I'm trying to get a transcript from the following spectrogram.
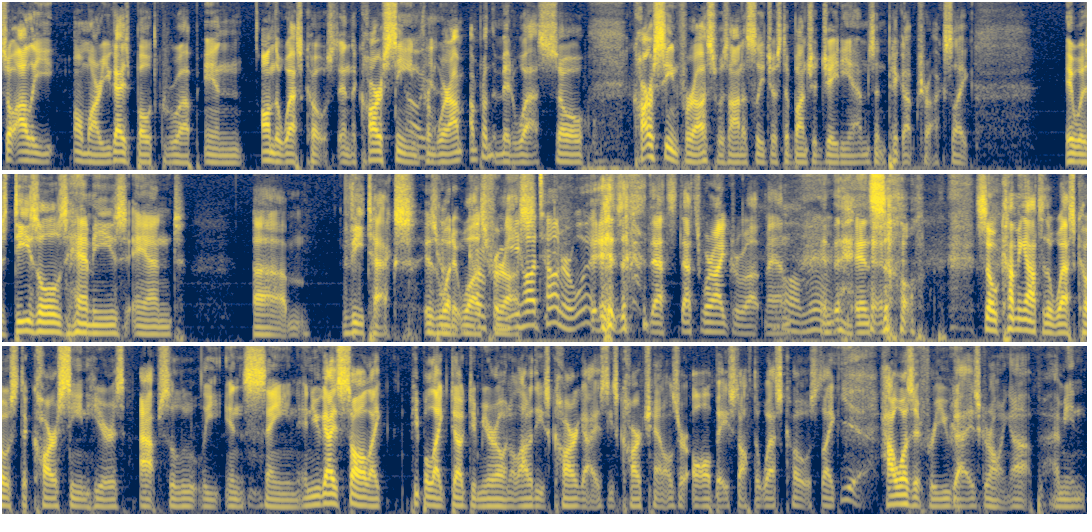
So Ali Omar, you guys both grew up in on the West Coast, and the car scene Oh, from yeah. where I'm, I'm from the Midwest. So, car scene for us was honestly just a bunch of JDMs and pickup trucks. Like, it was diesels, Hemis, and um, VTECs is what it was for from us. Yeehaw Town or what? That's that's where I grew up, man. oh man. and so so coming out to the west coast the car scene here is absolutely insane and you guys saw like people like doug demuro and a lot of these car guys these car channels are all based off the west coast like Yeah. how was it for you guys growing up i mean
